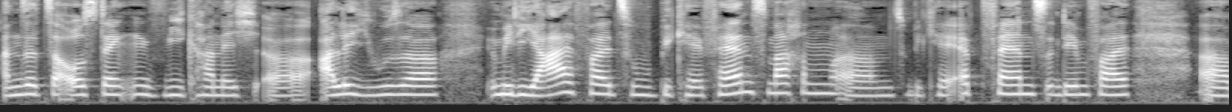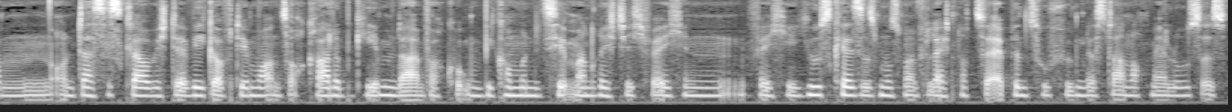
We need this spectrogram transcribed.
Ansätze ausdenken. Wie kann ich äh, alle User im Idealfall zu BK-Fans machen, ähm, zu BK-App-Fans in dem Fall. Ähm, und das ist, glaube ich, der Weg, auf den wir uns auch gerade begeben. Da einfach gucken, wie kommuniziert man richtig, welchen, welche Use Cases muss man vielleicht noch zur App hinzufügen, dass da noch mehr los ist.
